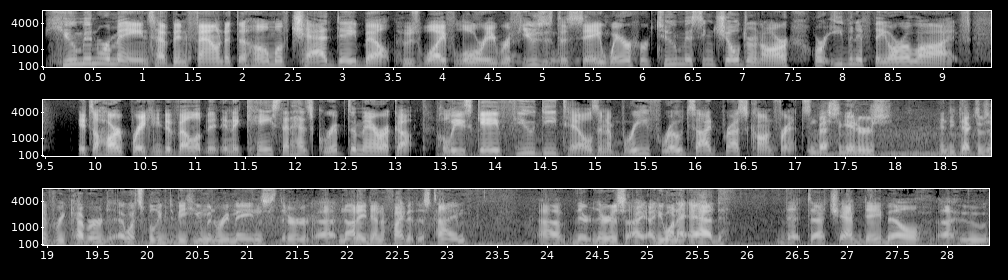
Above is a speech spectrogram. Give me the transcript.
Human remains have been found at the home of Chad Daybell, whose wife Lori refuses to say where her two missing children are or even if they are alive. It's a heartbreaking development in a case that has gripped America. Police gave few details in a brief roadside press conference. Investigators and detectives have recovered uh, what's believed to be human remains that are uh, not identified at this time. Uh, there, there is, I, I do want to add that uh, Chad Daybell, uh, who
